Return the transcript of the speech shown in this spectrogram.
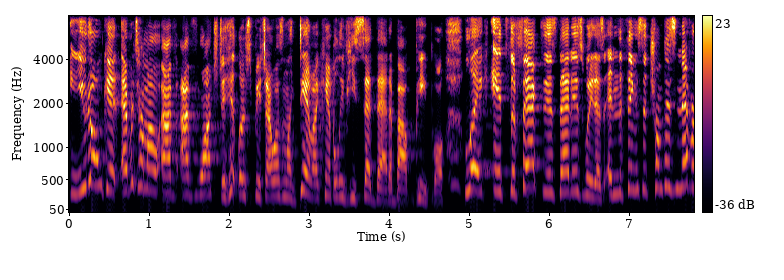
you don't get every time I, I've I've watched a Hitler speech, I wasn't like, damn, I can't believe he said that about people. Like, it's the fact is that is what he does, and the things that Trump has never.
